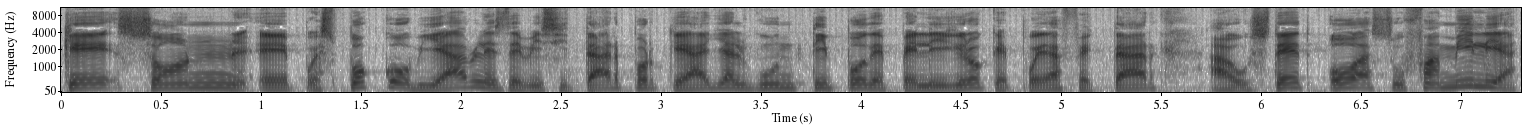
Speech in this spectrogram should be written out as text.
que son eh, pues poco viables de visitar porque hay algún tipo de peligro que puede afectar a usted o a su familia.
